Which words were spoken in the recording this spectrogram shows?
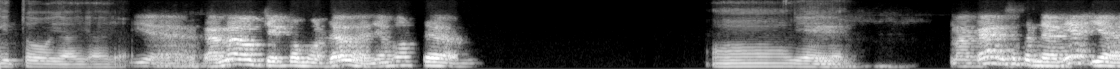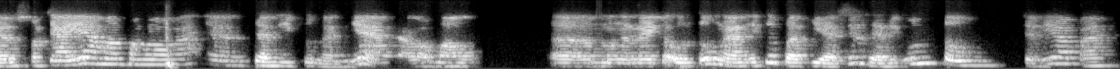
gitu ya ya ya. Iya, karena objek pemodal hanya modal. Hmm, iya, iya. Maka sebenarnya ya harus percaya sama pengelolanya dan hitungannya kalau mau eh, mengenai keuntungan itu bagi hasil dari untung. Jadi apa?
